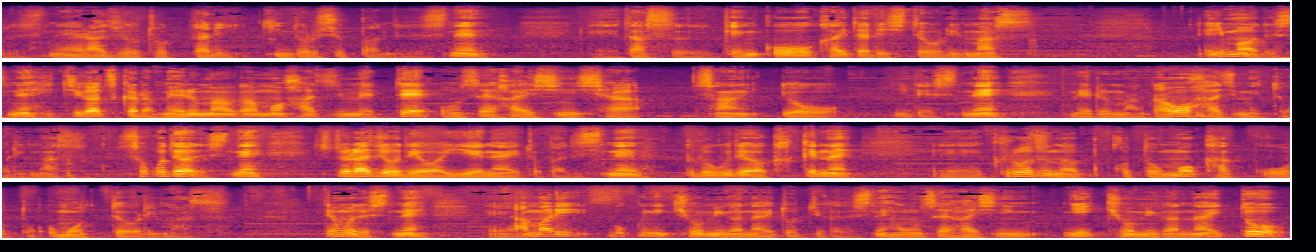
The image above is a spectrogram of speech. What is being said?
とですねラジオを撮ったり Kindle 出版でですね、え出す原稿を書いたりしております。今はですね1月からメルマガも始めて音声配信者さん用にですねメルマガを始めております。そこではですねちょっとラジオでは言えないとかですねブログでは書けない、えークローズなことも書こうと思っております。でもですね、えーあまり僕に興味がないとっていうかですね音声配信に興味がないと、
